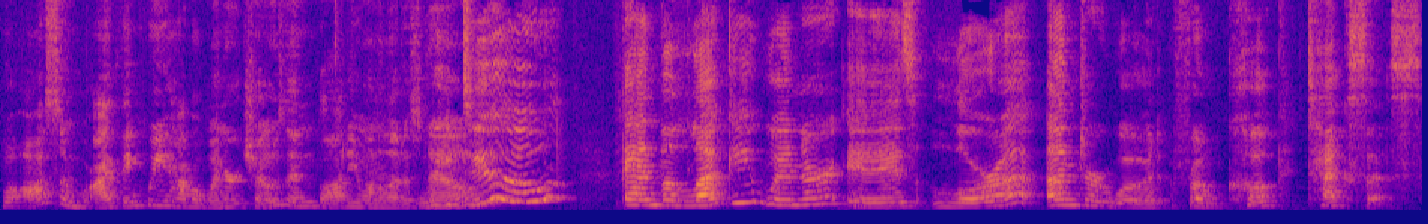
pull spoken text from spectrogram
Well, awesome. I think we have a winner chosen. Blah, do you want to let us know? We do. And the lucky winner is Laura Underwood from Cook, Texas.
